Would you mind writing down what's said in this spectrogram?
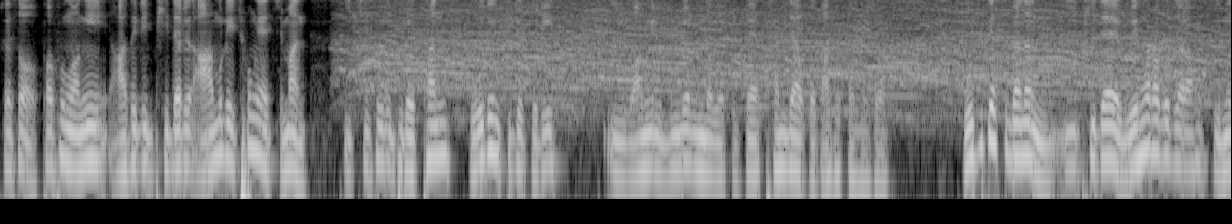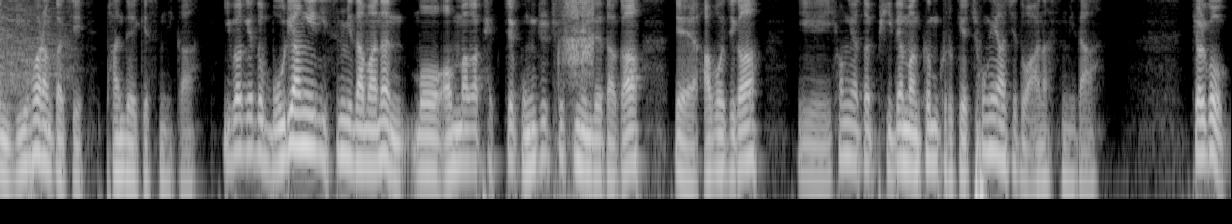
그래서 버풍왕이 아들인 비대를 아무리 총애했지만 이 지소를 비롯한 모든 귀족들이 이 왕위를 물려준다고 했을 때 반대하고 나섰던 거죠. 오죽했으면은 이 비대 외할아버지라 할 수 있는 미화랑까지 반대했겠습니까? 이 밖에도 모량이 있습니다만은 뭐 엄마가 백제 공주 출신인데다가 예 아버지가 이 형이었던 비대만큼 그렇게 총애하지도 않았습니다. 결국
